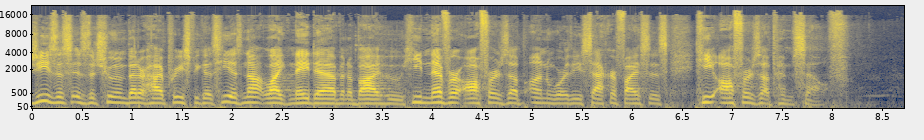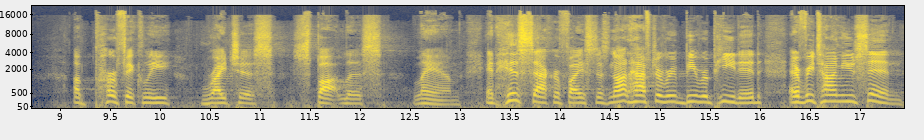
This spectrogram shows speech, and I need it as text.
Jesus is the true and better high priest because he is not like Nadab and Abihu. He never offers up unworthy sacrifices, he offers up himself. A perfectly righteous, spotless lamb. And his sacrifice does not have to re- be repeated every time you sin.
